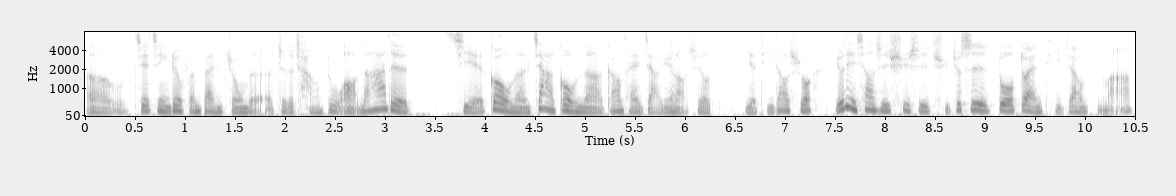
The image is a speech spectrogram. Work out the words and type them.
呃，接近六分半钟的这个长度啊。那它的结构呢，架构呢，刚才贾云老师有也提到说，有点像是叙事曲，就是多段体这样子吗？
